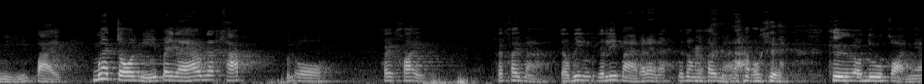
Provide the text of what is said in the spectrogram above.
หนีไป เมื่อโจรหนีไปแล้วนะครับ คุณโอ ค่อยๆค่อยๆมา จะวิ่งจะรีบมาก็ได้นะ ไม่ต้องค่อยๆมาโอเค คือเราดูก่อนไง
